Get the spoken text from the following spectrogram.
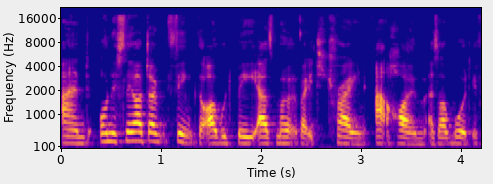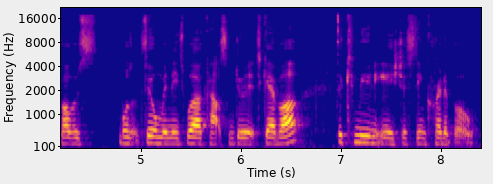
And honestly, I don't think that I would be as motivated to train at home as I would if I was wasn't filming these workouts and doing it together. The community is just incredible.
